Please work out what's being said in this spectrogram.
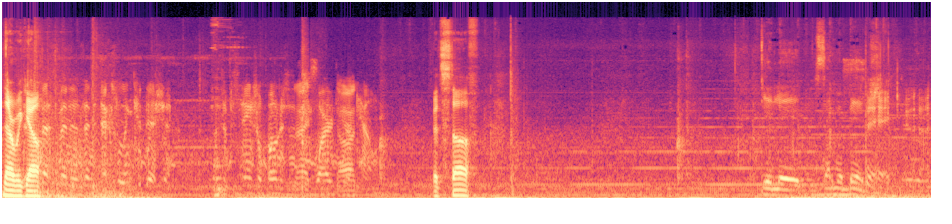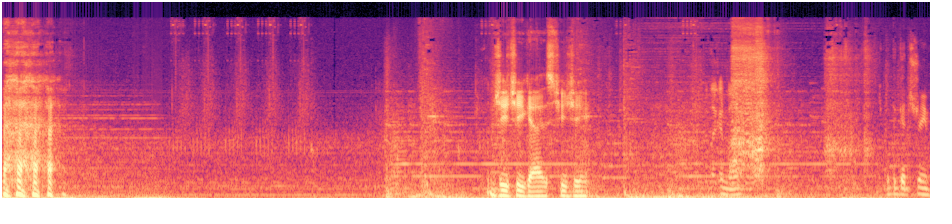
There we go. Good stuff. Dylan, son of a bitch. GG, guys. GG. Good luck at both. With a good stream.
